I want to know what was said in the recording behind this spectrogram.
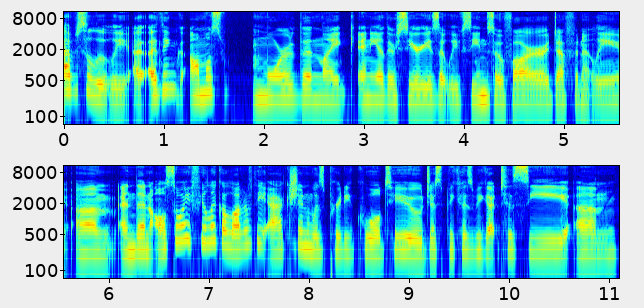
Absolutely. I, I think almost more than like any other series that we've seen so far, definitely. Um, and then also I feel like a lot of the action was pretty cool too, just because we got to see um,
